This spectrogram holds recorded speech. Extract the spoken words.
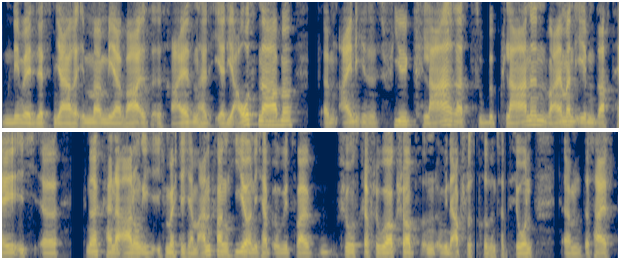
nehmen wir die letzten Jahre immer mehr wahr, ist, ist Reisen halt eher die Ausnahme. Ähm, eigentlich ist es viel klarer zu beplanen, weil man eben sagt, hey, ich, äh, ne, keine Ahnung, ich, ich möchte dich am Anfang hier und ich habe irgendwie zwei Führungskräfte-Workshops und irgendwie eine Abschlusspräsentation. Ähm, das heißt,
